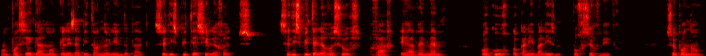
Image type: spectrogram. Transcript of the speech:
on pensait également que les habitants de l'île de Pâques se disputaient, sur les les ressources rares et avaient même recours au cannibalisme pour survivre. Cependant,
